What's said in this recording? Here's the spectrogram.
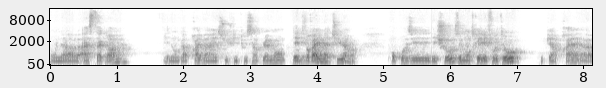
on a Instagram. Et donc après, bah, il suffit tout simplement d'être vrai, nature, proposer des choses, de montrer les photos. Et puis après, euh,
